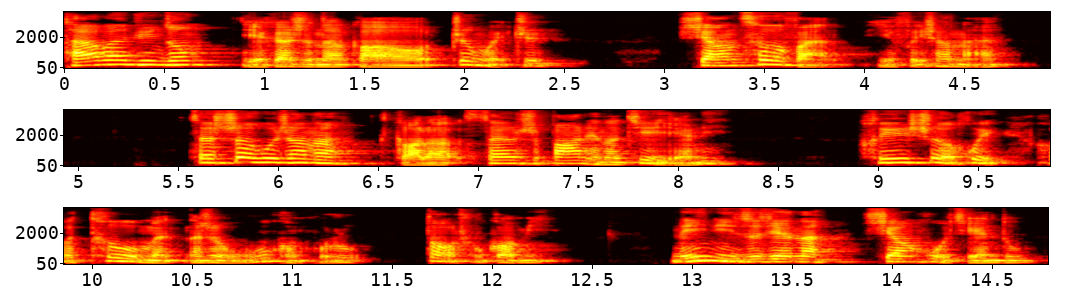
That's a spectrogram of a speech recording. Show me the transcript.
台湾军中也开始呢搞政委制，想策反也非常难。在社会上呢，搞了三十八年的戒严令，黑社会和特务们那是无孔不入，到处告密，邻里之间呢相互监督，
